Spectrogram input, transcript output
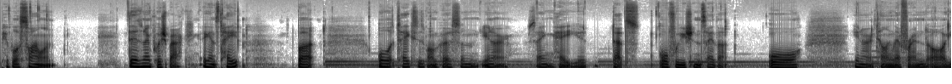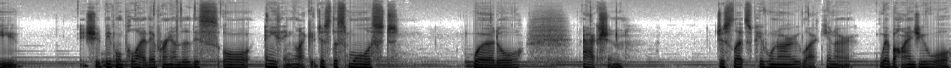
people are silent, there's no pushback against hate, but all it takes is one person, you know, saying, "Hey, that's awful. You shouldn't say that," or you know, telling their friend, "Oh, you should be more polite. Their pronouns are this," or anything like just the smallest word or action just lets people know, like, you know, we're behind you or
